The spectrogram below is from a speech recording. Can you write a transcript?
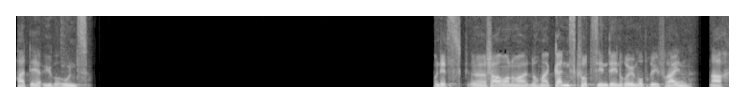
hat er über uns. Und jetzt äh, schauen wir nochmal noch mal ganz kurz in den Römerbrief rein. Nach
